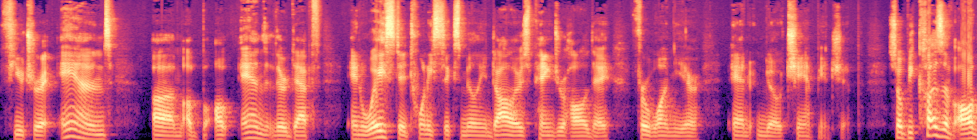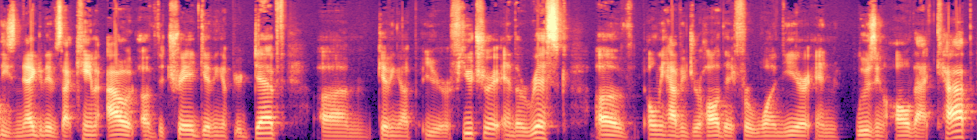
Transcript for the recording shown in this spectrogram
future and um, a, and their depth and wasted $26 million paying Jrue Holiday for one year and no championship. So, because of all these negatives that came out of the trade, giving up your depth, um, giving up your future, and the risk of only having Jrue Holiday for one year and losing all that cap.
